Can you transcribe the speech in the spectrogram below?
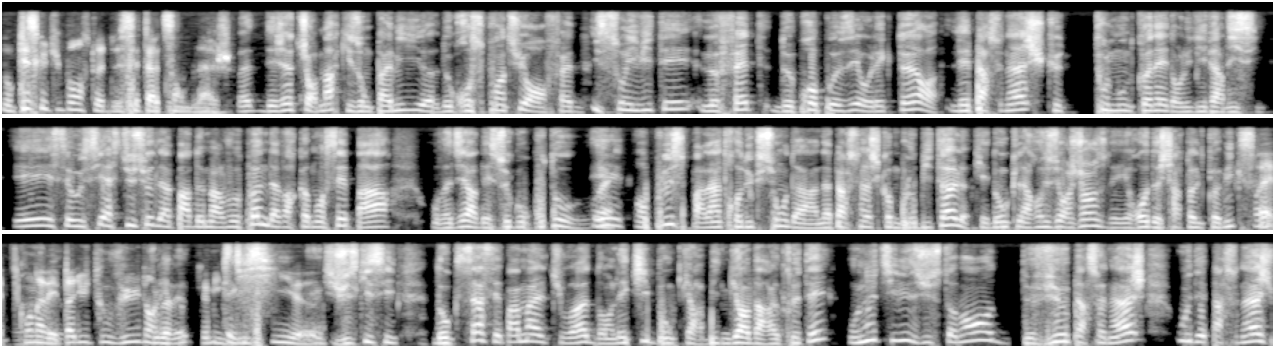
Donc qu'est-ce que tu penses toi de cet assemblage? Bah, Déjà tu remarques qu'ils n'ont pas mis euh, de grosses pointures en fait. Ils se sont évités le fait de proposer au lecteur les personnages que tout le monde connaît dans l'univers d'ici. Et c'est aussi astucieux de la part de Marvel Open d'avoir commencé par, on va dire, des seconds couteaux. Et en plus, par l'introduction d'un personnage comme Blue Beetle, qui est donc la résurgence des héros de Charlton Comics. qu'on n'avait pas du tout vu dans les comics d'ici. Euh. Jusqu'ici. Donc ça, c'est pas mal, tu vois, dans l'équipe donc Harbinger va recruter. On utilise justement de vieux personnages ou des personnages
